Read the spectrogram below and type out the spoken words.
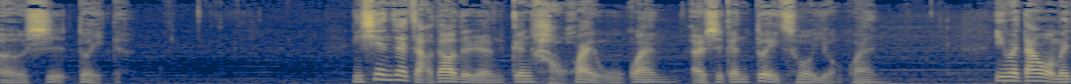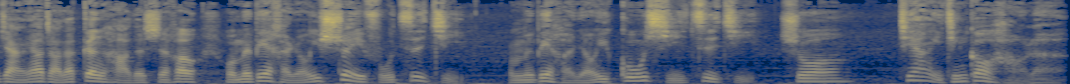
而是对的。你现在找到的人跟好坏无关，而是跟对错有关。因为当我们讲要找到更好的时候，我们便很容易说服自己，我们便很容易姑息自己，说这样已经够好了，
